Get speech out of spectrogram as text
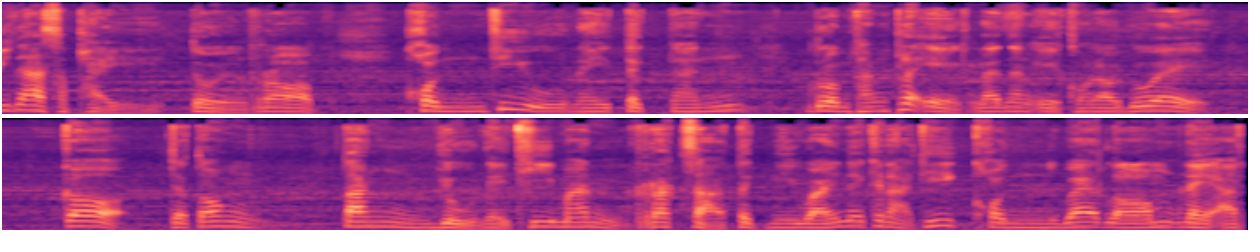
วินาศภัยโดยรอบ คนที่อยู่ในตึกนั้นรวมทั้งพระเอกและนางเอกของเราด้วย ก็จะต้องตั้งอยู่ในที่มั่นรักษาตึกนี้ไว้ในขณะที่คนแวดล้อมในอา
